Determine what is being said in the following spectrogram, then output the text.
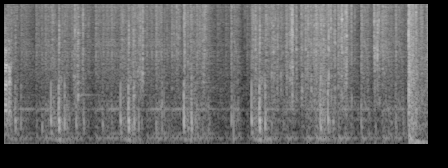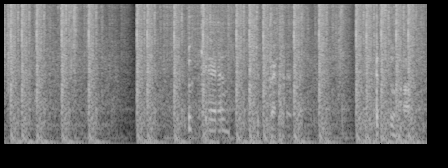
You can. Back. Let's do half. Nanti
